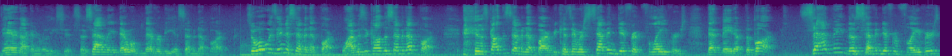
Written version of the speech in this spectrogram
They're not going to release it. So sadly, there will never be a 7-Up bar. So what was in a 7-Up bar? Why was it called the 7-Up bar? It was called the 7-Up bar because there were seven different flavors that made up the bar. Sadly, those seven different flavors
